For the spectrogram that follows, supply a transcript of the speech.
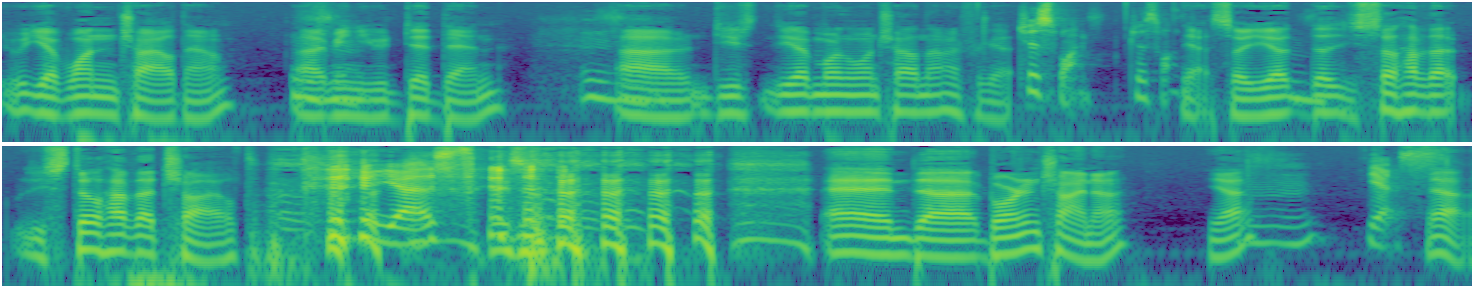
you have one child now. I mean, Mhm. you did then. Mhm. Uh, do you do you have more than one child now? I forget. just one, just one. Yeah, so you have Mhm. the, you still have that you still have that child, yes. and uh, born in China. Yeah, Mhm. Yes. yeah.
